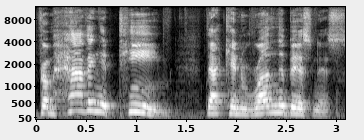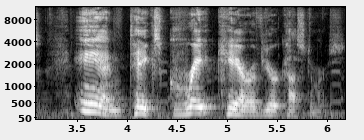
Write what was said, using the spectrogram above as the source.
from having a team that can run the business and takes great care of your customers.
